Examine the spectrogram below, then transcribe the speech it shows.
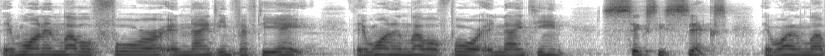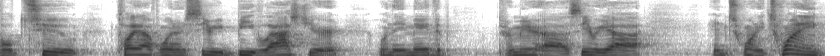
They won in level four in 1958. They won in level four in 1966. They won in level two playoff winner Serie B last year when they made the Premier uh, Serie A in 2020.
